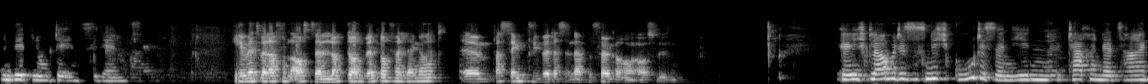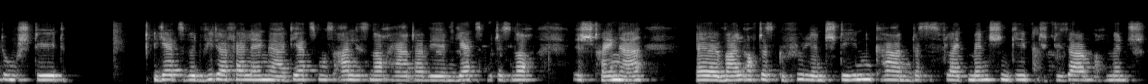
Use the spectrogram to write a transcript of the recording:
Entwicklung der Inzidenz. Gehen wir jetzt mal davon aus, der Lockdown wird noch verlängert. Ähm, was denken Sie, wird das in der Bevölkerung auslösen? Äh, ich glaube, dass es nicht gut ist, wenn jeden Tag in der Zeitung steht, jetzt wird wieder verlängert, jetzt muss alles noch härter werden, jetzt wird es noch strenger, äh, weil auch das Gefühl entstehen kann, dass es vielleicht Menschen gibt, die sagen, ach Mensch,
